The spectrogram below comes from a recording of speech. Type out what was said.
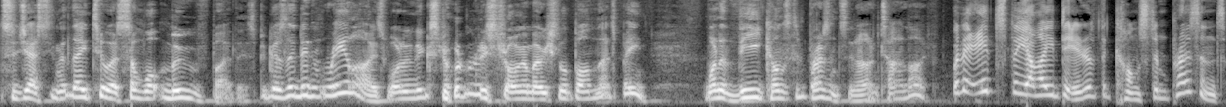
suggesting that they too are somewhat moved by this because they didn't realise what an extraordinarily strong emotional bond that's been. one of the constant presence in our entire life. But it's the idea of the constant presence,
